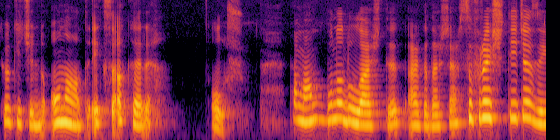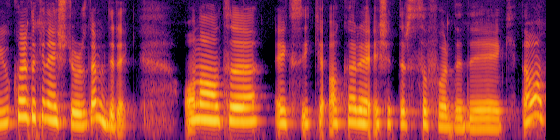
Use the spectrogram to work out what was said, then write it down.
kök içinde 16 eksi a kare olur. Tamam buna da ulaştık arkadaşlar. Sıfıra eşitleyeceğiz ya yukarıdakine eşitliyoruz değil mi direkt? 16 eksi 2 a kare eşittir 0 dedik. Tamam.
